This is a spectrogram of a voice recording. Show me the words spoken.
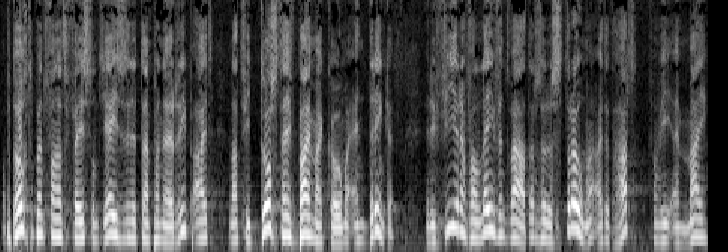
op het hoogtepunt van het feest stond Jezus in de tempel en hij riep uit, laat wie dorst heeft bij mij komen en drinken. Rivieren van levend water zullen stromen uit het hart van wie in mij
